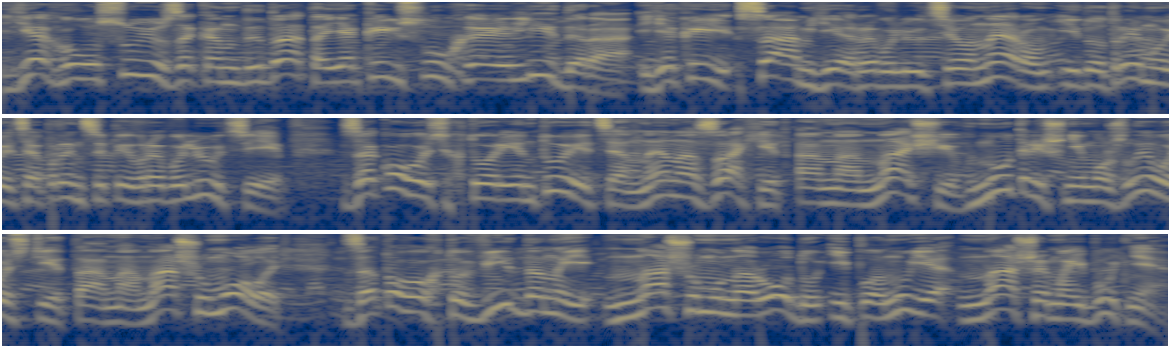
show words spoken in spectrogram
Я голосую за кандидата, який слухає лідера, який сам є революціонером і дотримується принципів революції, за когось, хто орієнтується не на захід, а на наші внутрішні можливості та на нашу молодь, за того, хто відданий нашому народу і планує наше майбутнє.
